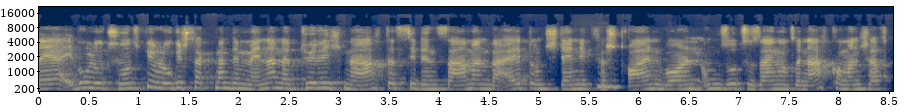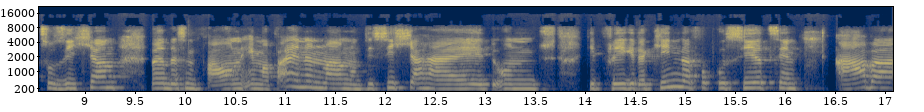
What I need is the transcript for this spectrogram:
Naja, evolutionsbiologisch sagt man den Männern natürlich nach, dass sie den Samen weit und ständig verstreuen wollen, um sozusagen unsere Nachkommenschaft zu sichern, währenddessen Frauen eben auf einen Mann und die Sicherheit und die Pflege der Kinder fokussiert sind. Aber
